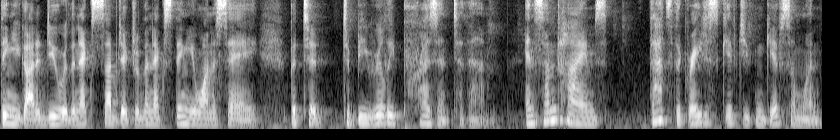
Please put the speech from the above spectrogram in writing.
thing you got to do or the next subject or the next thing you want to say, but to, to be really present to them. And sometimes that's the greatest gift you can give someone.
